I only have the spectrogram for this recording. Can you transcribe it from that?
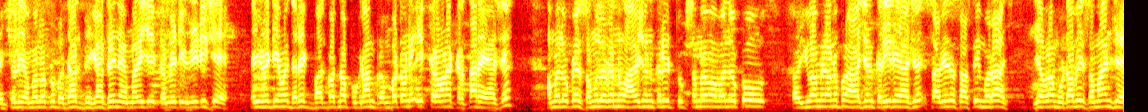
એકચ્યુઅલી અમે લોકો બધા જ ભેગા થઈને અમારી જે કમ્યુનિટી યુનિટી છે, એ યુનિટી અમે દરેક ભાત ભાતના પ્રોગ્રામ બ્રહ્મભટ્ટોને એક કરવાના કરતા રહ્યા છે. અમે લોકોએ સમૂહ લગ્નનું આયોજન કર્યું. ટૂંક સમયમાં અમે લોકો યુવા મેળાનું પણ આયોજન કરી રહ્યા છે. સાજેન્દ્ર શાસ્ત્રી મહારાજ જે આપણા મોટાભાઈ સમાન છે,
